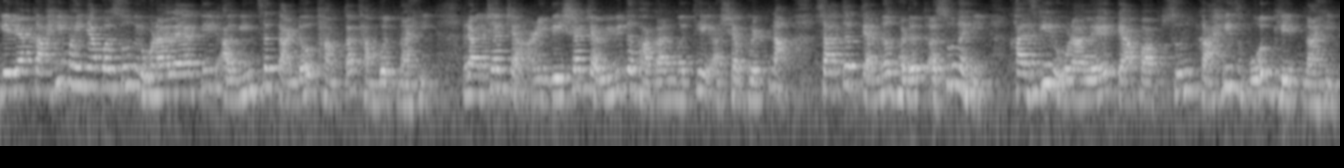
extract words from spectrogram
गेल्या काही महिन्यापासून रुग्णालयातील आगींचं तांडव थांबता थांबत नाही. राज्याच्या आणि देशाच्या विविध भागांमध्ये अशा घटना सातत्यानं घडत असूनही खाजगी रुग्णालये त्यापासून काहीच बोध घेत नाहीत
